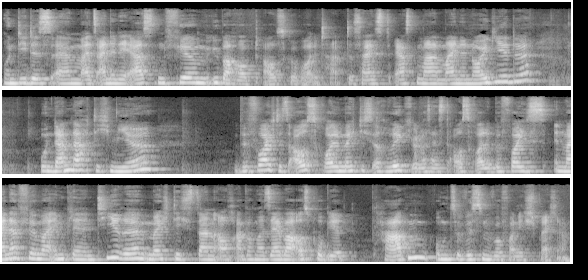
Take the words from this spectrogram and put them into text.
und die das ähm, als eine der ersten Firmen überhaupt ausgerollt hat. Das heißt, erstmal meine Neugierde und dann dachte ich mir, bevor ich das ausrolle, möchte ich es auch wirklich, oder was heißt ausrolle, bevor ich es in meiner Firma implementiere, möchte ich es dann auch einfach mal selber ausprobiert haben, um zu wissen, wovon ich spreche.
